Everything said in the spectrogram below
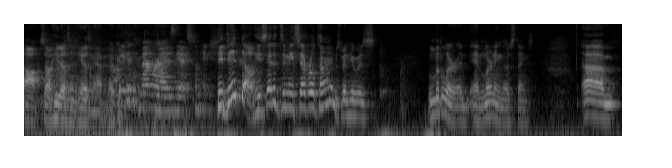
Oh, so he doesn't. He doesn't have it. Okay. He didn't memorize the explanation. He did though. He said it to me several times when he was littler and, and learning those things. Um,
